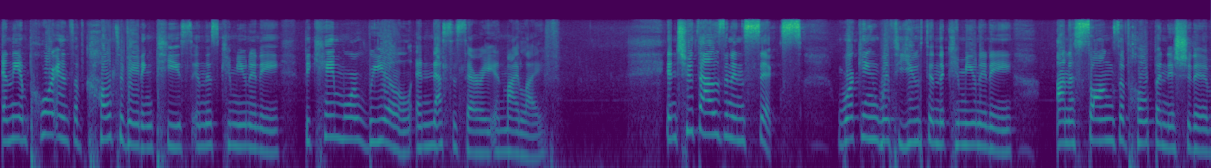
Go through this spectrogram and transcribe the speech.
and the importance of cultivating peace in this community became more real and necessary in my life. In 2006, working with youth in the community on a Songs of Hope initiative,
